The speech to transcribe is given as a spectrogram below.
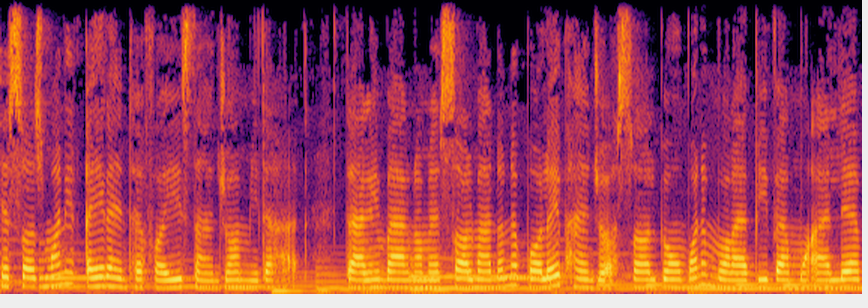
که سازمانی غیر انتفاعی است انجام می دهد. در این برنامه سالمندان بالای پنجاه سال به عنوان مربی و معلم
